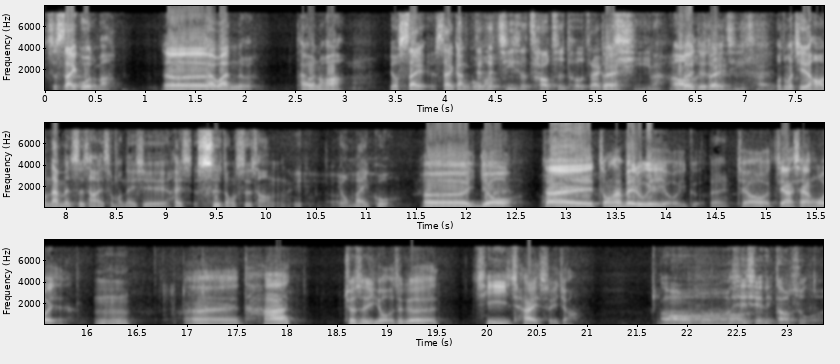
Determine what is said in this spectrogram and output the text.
是晒过的嘛？呃，台湾的，台湾的话有晒晒干过吗这个？荠是草字头加对个旗嘛，哦对对对荠菜。我怎么记得好像南门市场还是什么那些，还是市东市场有卖过？呃，有在中山北路也有一个，对，叫家乡味。的，嗯哼。呃，它就是有这个荠菜水饺。哦，谢谢你告诉我。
